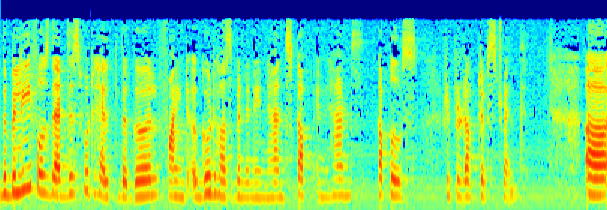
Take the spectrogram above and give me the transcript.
The belief was that this would help the girl find a good husband and enhance, cup, enhance couples' reproductive strength. Uh,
